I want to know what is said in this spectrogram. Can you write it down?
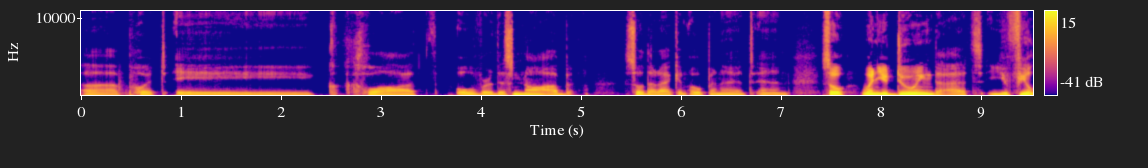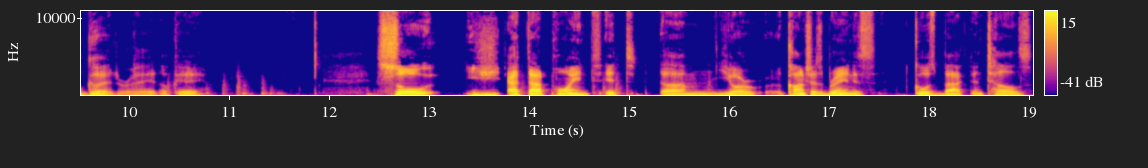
uh, put a cloth over this knob so that I can open it and so when you're doing that you feel good right? Okay. So at that point, it um, your conscious brain is goes back and tells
